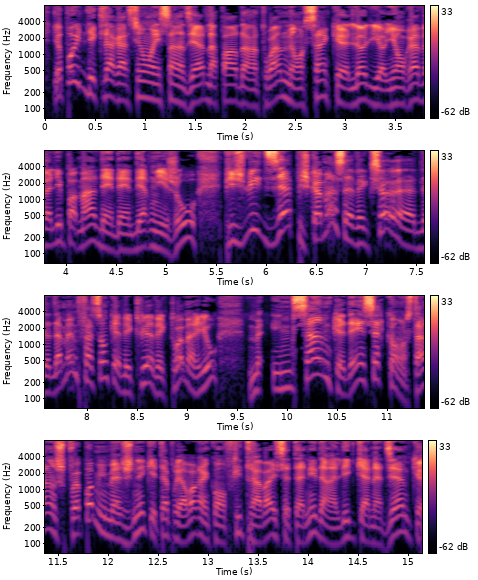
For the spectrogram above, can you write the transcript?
il n'y a pas eu de déclaration incendiaire de la part d'Antoine, mais on sent que là, ils ont ravalé pas mal d'un dernier jour. Puis je lui disais, puis je commence avec ça, euh, de la même façon qu'avec lui, avec toi, Mario, mais il me semble que dans circonstances, je pouvais pas m'imaginer qu'il était pour y avoir un conflit de travail cette année dans la Ligue canadienne, que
